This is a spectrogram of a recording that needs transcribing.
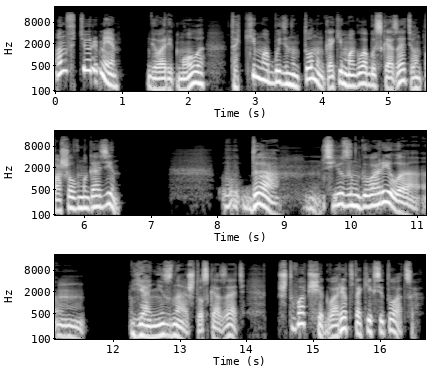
«Он в тюрьме», — говорит Мола, таким обыденным тоном, каким могла бы сказать, он пошел в магазин. «Да, Сьюзен говорила...» Я не знаю, что сказать. Что вообще говорят в таких ситуациях?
